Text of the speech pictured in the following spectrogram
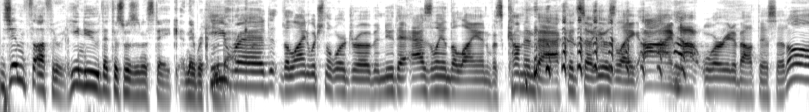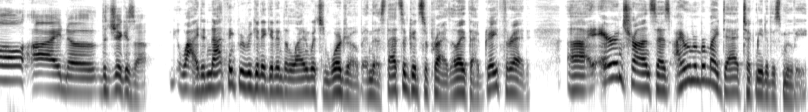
Jim thought through it. He knew that this was a mistake and they were coming He back. read The Lion, Witch, in the Wardrobe and knew that Aslan the Lion was coming back. and so he was like, I'm not worried about this at all. I know the jig is up. Wow, I did not think we were going to get into Lion Witch and Wardrobe in this. That's a good surprise. I like that. Great thread. Uh, Aaron Tron says, I remember my dad took me to this movie.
